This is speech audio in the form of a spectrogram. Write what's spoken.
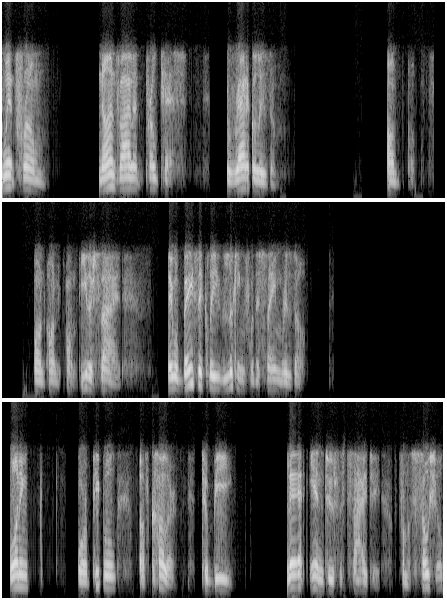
went from nonviolent protests to radicalism on on on on either side. They were basically looking for the same result. Wanting for people of color to be let into society from a social,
